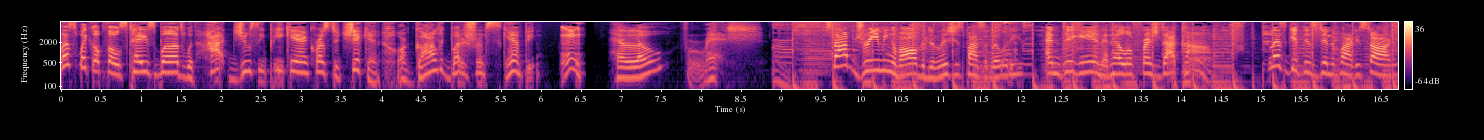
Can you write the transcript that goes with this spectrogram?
Let's wake up those taste buds with hot, juicy pecan crusted chicken or garlic butter shrimp scampi. Mm. Hello Fresh. Stop dreaming of all the delicious possibilities and dig in at HelloFresh.com. Let's get this dinner party started.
